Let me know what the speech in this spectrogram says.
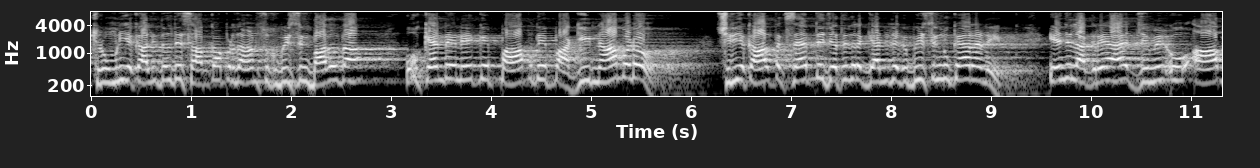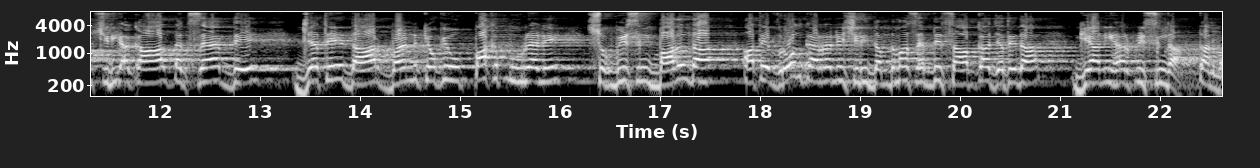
ਸ਼੍ਰੋਮਣੀ ਅਕਾਲੀ ਦਲ ਦੇ ਸਾਬਕਾ ਪ੍ਰਧਾਨ ਸੁਖਬੀਰ ਸਿੰਘ ਬਾਦਲ ਦਾ ਉਹ ਕਹਿੰਦੇ ਨੇ ਕਿ ਪਾਪ ਦੇ ਭਾਗੀ ਨਾ ਬਣੋ। ਸ਼੍ਰੀ ਅਕਾਲ ਤਖਤ ਸਾਹਿਬ ਦੇ ਜਥੇਦਾਰ ਗਿਆਨੀ ਰਘਬੀਰ ਸਿੰਘ ਨੂੰ ਕਹਿ ਰਹੇ ਨੇ, ਇੰਜ ਲੱਗ ਰਿਹਾ ਹੈ ਜਿਵੇਂ ਉਹ ਆਪ ਸ਼੍ਰੀ ਅਕਾਲ ਤਖਤ ਸਾਹਿਬ ਦੇ ਜਥੇਦਾਰ ਬਣ ਕਿਉਂਕਿ ਉਹ ਪੱਖ ਪੂਰ ਰਹੇ ਨੇ। ਸੁਖਬੀਰ ਸਿੰਘ ਬਾਦਲ ਦਾ ਅਤੇ ਵਿਰੋਧ ਕਰ ਰਹੇ ਨੇ ਸ਼੍ਰੀ ਦਮਦਮਾ ਸਾਹਿਬ ਦੇ ਸਾਬਕਾ ਜਥੇਦਾਰ ਗਿਆਨੀ ਹਰਪ੍ਰੀਤ ਸਿੰਘ ਦਾ। ਧੰਨਵਾਦ।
